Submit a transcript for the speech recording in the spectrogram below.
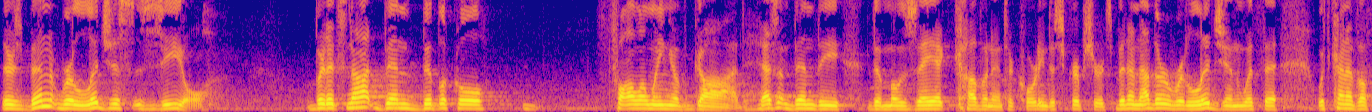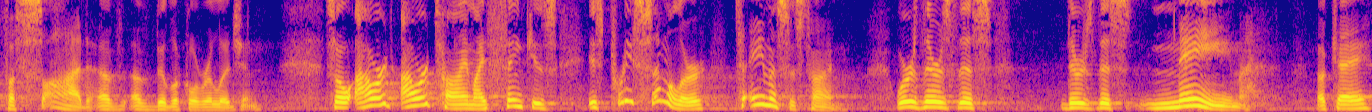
there's been religious zeal, but it's not been biblical following of God. It hasn't been the, the Mosaic covenant according to Scripture. It's been another religion with, the, with kind of a facade of, of biblical religion. So our, our time, I think, is, is pretty similar to Amos's time, where there's this, there's this name, okay,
